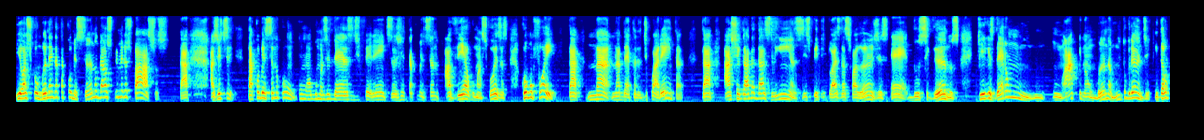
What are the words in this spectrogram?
e eu acho que o Umbanda ainda está começando a dar os primeiros passos. Tá? A gente está começando com, com, algumas ideias diferentes, a gente está começando a ver algumas coisas, como foi tá? na, na década de 40, Tá? A chegada das linhas espirituais das falanges, é, dos ciganos, que eles deram um, um up na Umbanda muito grande. Então,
